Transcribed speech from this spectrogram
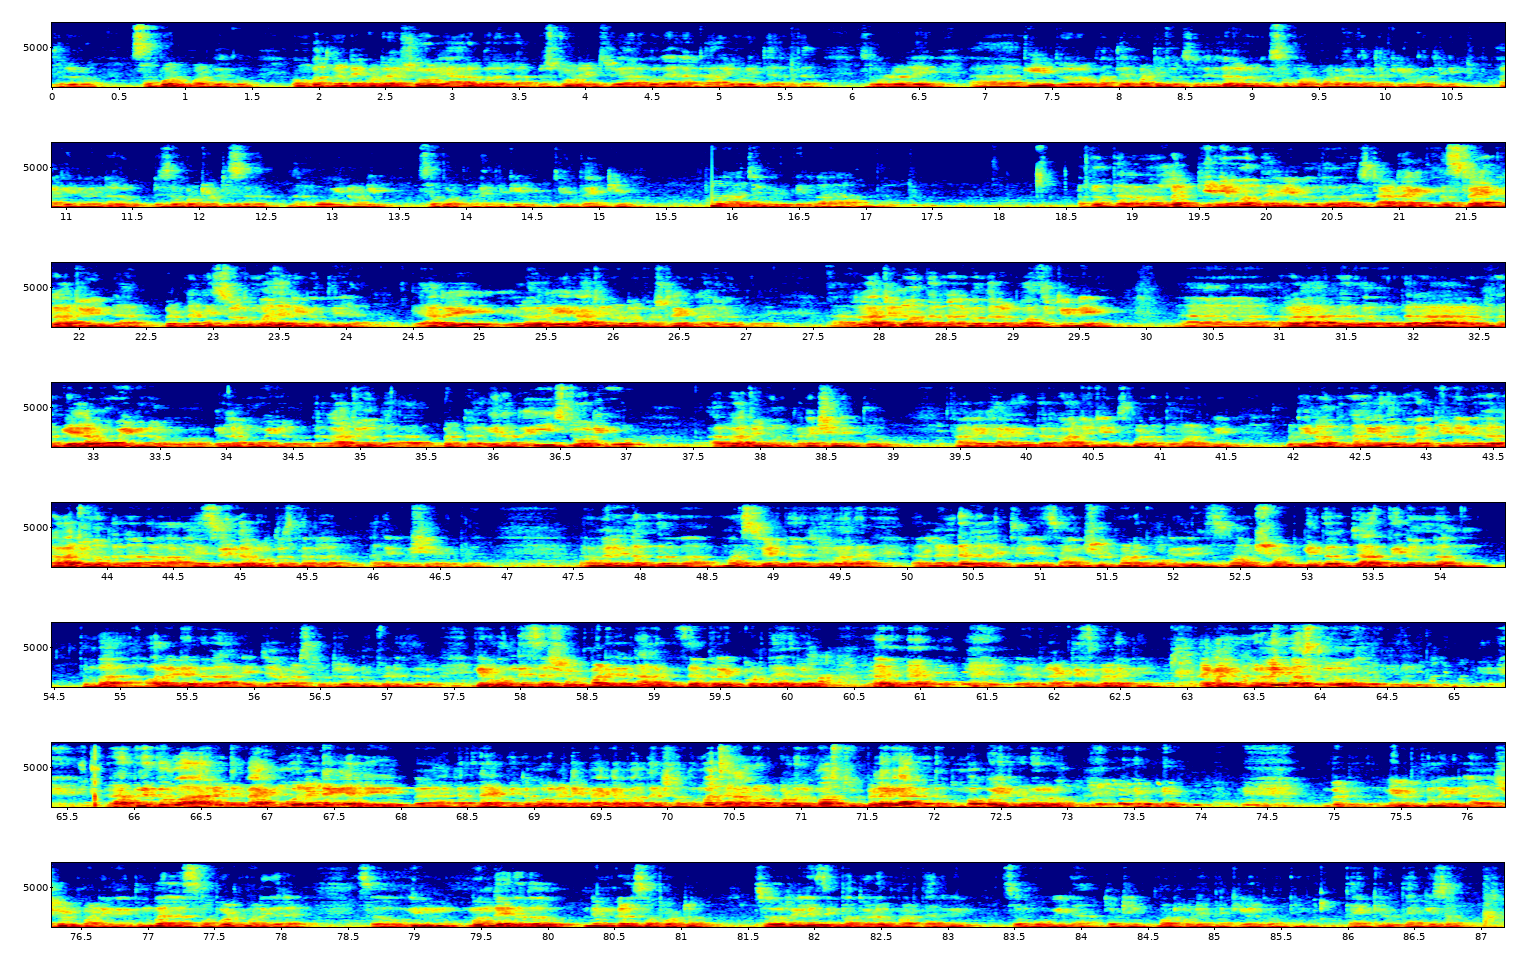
ಸಪೋರ್ಟ್ ಮಾಡಬೇಕು. ಒಂಬತ್ತು ಗಂಟೆ ಕೊಟ್ಟರೆ ಶೋ ಯಾರು ಬರಲ್ಲ. ಸ್ಟೂಡೆಂಟ್ಸು ಯಾರು ಬರಲ್ಲ. ಎಲ್ಲ ಖಾಲಿ ಹೊಡಿತಾ ಇರುತ್ತೆ. ಸೊ ಒಳ್ಳೊಳ್ಳೆ ಥಿಯೇಟ್ರರು ಮತ್ತು ಮಲ್ಟಿಪ್ಲೆಕ್ಸ್ ಎಲ್ಲರೂ ನನಗೆ ಸಪೋರ್ಟ್ ಮಾಡಬೇಕಂತ ಕೇಳ್ಕೊತೀನಿ. ಹಾಗೆ ನೀವೆಲ್ಲರೂ ಡಿಸೆಂಬರ್ ಟ್ವೆಂಟಿ ಸೆವೆನ್ ನನ್ನ ಮೂವಿ ನೋಡಿ ಸಪೋರ್ಟ್ ಮಾಡಿ ಅಂತ ಕೇಳ್ಕೊತೀನಿ ಥ್ಯಾಂಕ್ ಯು ರಾಜು ಬಿಡ್ತಿಲ್ವಲ್ಲ ಅಂತ. ಅದೊಂಥರ ನನ್ನ ಲಕ್ಕಿ ನಿಮ್ಮ ಅಂತ ಹೇಳ್ಬೋದು. ಅದು ಸ್ಟಾರ್ಟ್ ಆಗಿದ್ದು ಫಸ್ಟ್ ರ್ಯಾಂಕ್ ರಾಜು ಇಂದ ಬಟ್ ನನ್ನ ಹೆಸರು ತುಂಬ ಜನಕ್ಕೆ ಗೊತ್ತಿಲ್ಲ. ಯಾರೇ ಎಲ್ಲೋರೇ ರಾಜು ನೋಡ್ರೆ ಫಸ್ಟ್ ರ್ಯಾಂಕ್ ರಾಜು ಅಂತಾರೆ. ರಾಜು ರಾಜುನು ಅಂತ ನನಗೊಂಥರ ಪಾಸಿಟಿವ್ ನೇಮ್ ಒಂಥರ, ಎಲ್ಲ ಮೂವಿಗೂ ಎಲ್ಲ ಒಂಥರ ರಾಜು ಅಂತ ಬಟ್ ಏನಂದ್ರೆ ಈ ಸ್ಟೋರಿಗೂ ರಾಜುಗೂ ಒಂದು ಕನೆಕ್ಷನ್ ಇತ್ತು. ಹಾಗಾಗಿ ಹಾಗೆ ಥರ ರಾಜು ಜೇಮ್ಸ್ ಬಾಂಡ್ ಅಂತ ಮಾಡಿದ್ವಿ. ಬಟ್ ಏನೋ ಅಂತ ನನಗೆ ಅದೊಂದು ಲಕ್ಕಿ ನೇಮ್ ಎಲ್ಲ ರಾಜು ಅಂತ ನಾನು ಹೆಸರಿಂದ ಗುರುತಿಸ್ತಾರಲ್ಲ, ಅದೇ ಖುಷಿ ಆಗುತ್ತೆ. ಆಮೇಲೆ ಇನ್ನೊಂದು ನಮ್ಮ ಮಾಸ್ಟರ್ ಹೇಳ್ತಾ ಇದ್ರು ಲಂಡನ್ ಅಲ್ಲಿ ಆಕ್ಚುಲಿ ಸಾಂಗ್ ಶೂಟ್ ಮಾಡಕ್ ಹೋಗಿದ್ವಿ ಸಾಂಗ್ ಶೂಟ್ಗಿಂತ ಜಾಸ್ತಿ ನಮ್ಮನ್ನ ತುಂಬಾ ಹಾಲಿಡೇ ತರ ಎಂಜಾಯ್ ಮಾಡಿಸ್ಬಿಟ್ರು ನಮ್ಮ ಫ್ರೆಂಡ್ಸ್ ಈಗ ಒಂದು ದಿವಸ ಶೂಟ್ ಮಾಡಿದ್ರೆ ನಾಲ್ಕು ದಿವಸ ಬ್ರೇಕ್ ಕೊಡ್ತಾ ಇದ್ರು. ಪ್ರಾಕ್ಟೀಸ್ ಮಾಡಕ್ಕೆ. ಹಾಗೆ ಮುರಳಿ ಮಾಸ್ಟ್ರು ರಾತ್ರಿ ತುಂಬಾ ಆರು ಗಂಟೆ ಪ್ಯಾಕ್ ಮೂರು ಗಂಟೆಗೆ ಅಲ್ಲಿ ಕತ್ಲೆ ಆಗ್ತಿತ್ತು ಮೂರು ಗಂಟೆ ಪ್ಯಾಕಪ್ ಆದ ತಕ್ಷಣ ತುಂಬಾ ಚೆನ್ನಾಗಿ ನೋಡ್ಕೊಳ್ಳೋರು ಮಾಸ್ಟ್ರು ಬೆಳಗ್ಗೆ ಆರು ಗಂಟೆ ತುಂಬಾ ಬೈದ್ ಬಿಡೋರು ಬಟ್ ಬ್ಯೂಟಿಫುಲ್ ಆಗಿ ಎಲ್ಲ ಶೂಟ್ ಮಾಡಿದ್ವಿ. ತುಂಬ ಎಲ್ಲ ಸಪೋರ್ಟ್ ಮಾಡಿದ್ದಾರೆ. ಸೊ ಇನ್ ಮುಂದೆ ಇರೋದು ನಿಮ್ಗಳ ಸಪೋರ್ಟು ಸೊ ರಿಲೀಸ್ ಇಪ್ಪತ್ತೇಳಕ್ಕೆ ಮಾಡ್ತಾ ಇದ್ವಿ. ಸೊ ಮೂವಿನ ದೊಡ್ಡ ಹಿಟ್ ಮಾಡ್ಕೊಡಿ ಅಂತ ಕೇಳ್ಕೊಂತೀನಿ thank you thank you so much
